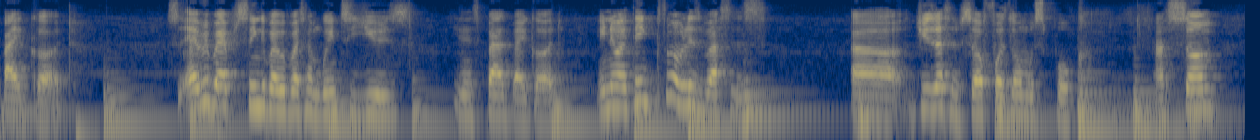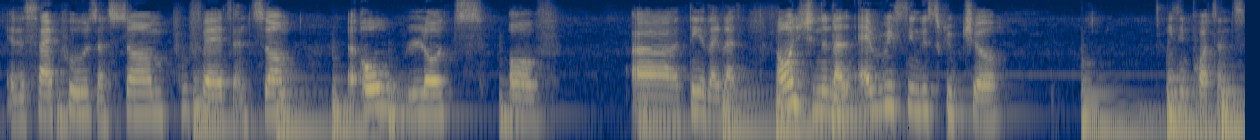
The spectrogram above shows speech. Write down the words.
by God. So every single Bible verse I'm going to use is inspired by God. You know, I think some of these verses, uh, Jesus Himself was the one who spoke, and some disciples, and some prophets, and some a whole lot of uh, things like that. I want you to know that every single scripture is important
